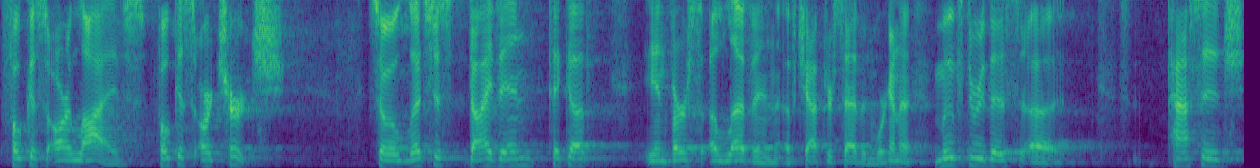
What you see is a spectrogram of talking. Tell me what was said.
focus our lives, focus our church. So let's just dive in, pick up in verse 11 of chapter 7. We're going to move through this uh, passage.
